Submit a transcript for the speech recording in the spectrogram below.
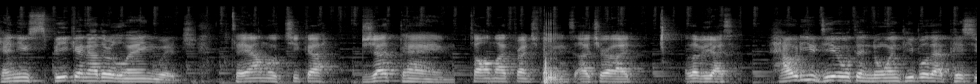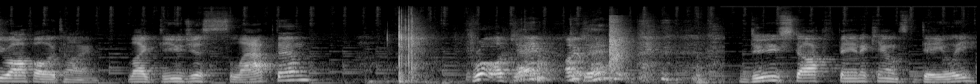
Can you speak another language? Te amo chica. Je t'aime. To all my French fans, I tried. I love you guys. How do you deal with annoying people that piss you off all the time? Like, do you just slap them? Bro, again? Again? do you stalk fan accounts daily?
